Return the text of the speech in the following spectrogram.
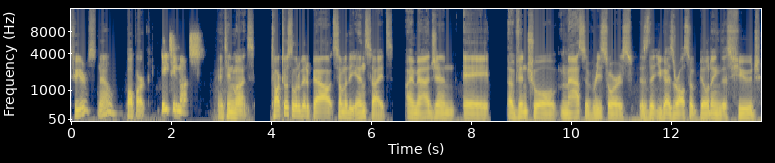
two years now? Ballpark? 18 months. 18 months. Talk to us a little bit about some of the insights. I imagine a eventual massive resource is that you guys are also building this huge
